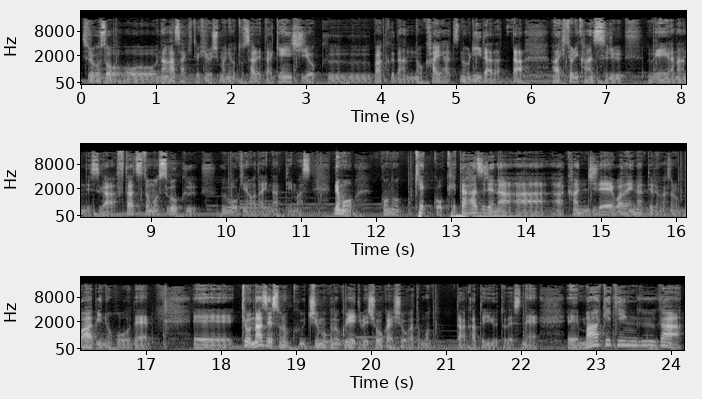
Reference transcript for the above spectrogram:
それこそ長崎と広島に落とされた原子力爆弾の開発のリーダーだった人に関する映画なんですが2つともすごく大きな話題になっています。でもこの結構桁外れな感じで話題になっているのがそのバービーの方で、えー、今日なぜその注目のクリエイティブで紹介しようかと思ったかというとですね、えー、マーケティングが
